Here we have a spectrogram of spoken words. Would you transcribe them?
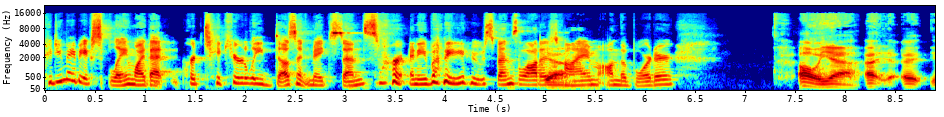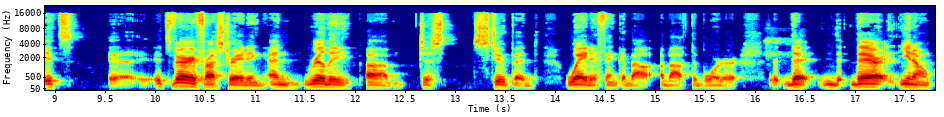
could you maybe explain why that particularly doesn't make sense for anybody who spends a lot of yeah. time on the border? Oh yeah, I, I, it's it's very frustrating and really um, just stupid way to think about about the border. That there, you know,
